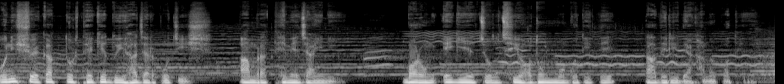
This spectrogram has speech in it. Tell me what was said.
উনিশশো একাত্তর থেকে দুই হাজার পঁচিশ। আমরা থেমে যাইনি, বরং এগিয়ে চলছি অদম্য গতিতে তাদেরই দেখানো পথে।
